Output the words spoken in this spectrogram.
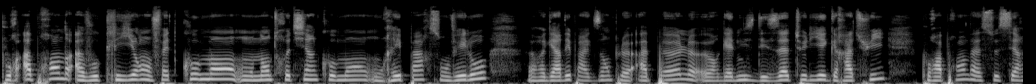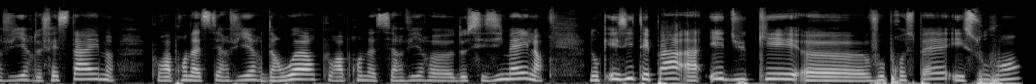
pour apprendre à vos clients en fait comment on entretient, comment on répare son vélo. Euh, regardez par exemple Apple euh, organise des ateliers gratuits pour apprendre à se servir de FaceTime, pour apprendre à se servir d'un Word, pour apprendre à se servir euh, de ses emails. Donc n'hésitez pas à éduquer vos prospects et souvent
